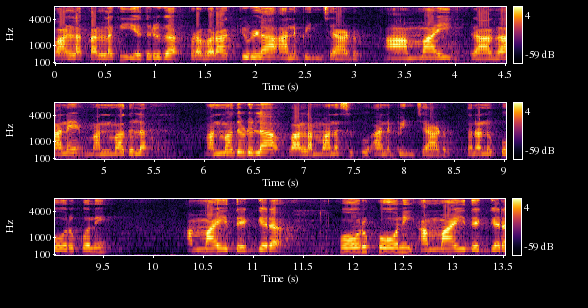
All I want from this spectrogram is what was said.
వాళ్ళ కళ్ళకి ఎదురుగా ప్రవరాక్యుల్లా అనిపించాడు. ఆ అమ్మాయి రాగానే మన్మధుల మన్మధుడులా వాళ్ళ మనసుకు అనిపించాడు. తనను కోరుకొని అమ్మాయి దగ్గర కోరుకోని అమ్మాయి దగ్గర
